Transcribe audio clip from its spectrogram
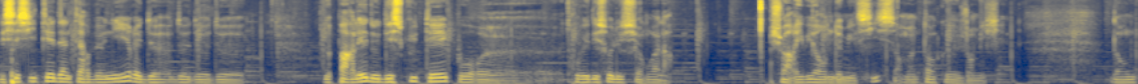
nécessité d'intervenir et de, de, de- de- parler, de discuter pour euh, trouver des solutions. Voilà. Je suis arrivé en 2006, en même temps que Jean-Michel. Donc,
